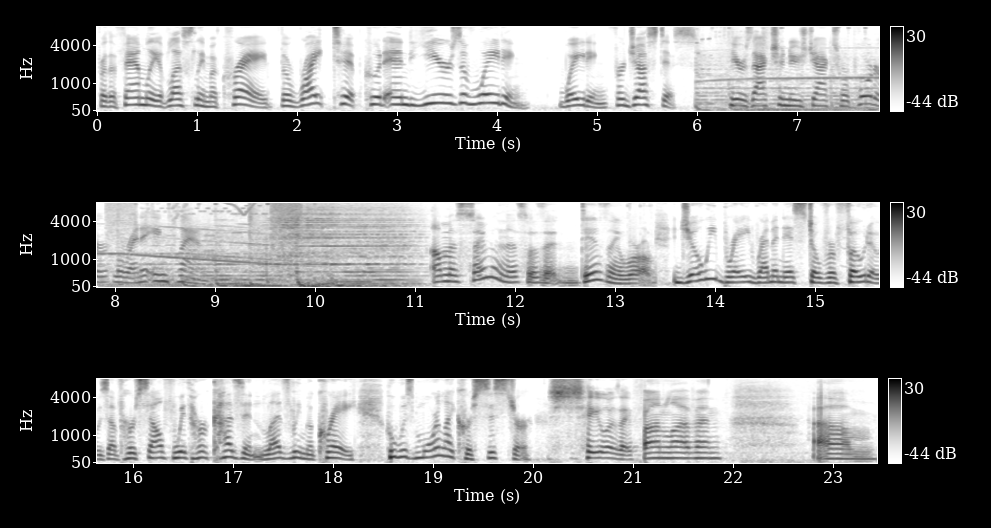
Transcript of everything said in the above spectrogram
For the family of Leslie McCray, the right tip could end years of waiting waiting for justice. Here's Action News Jax reporter Lorena Inclan. I'm assuming this was at Disney World. Joey Bray reminisced over photos of herself with her cousin, Leslie McCray, who was more like her sister. She was a fun loving, um,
